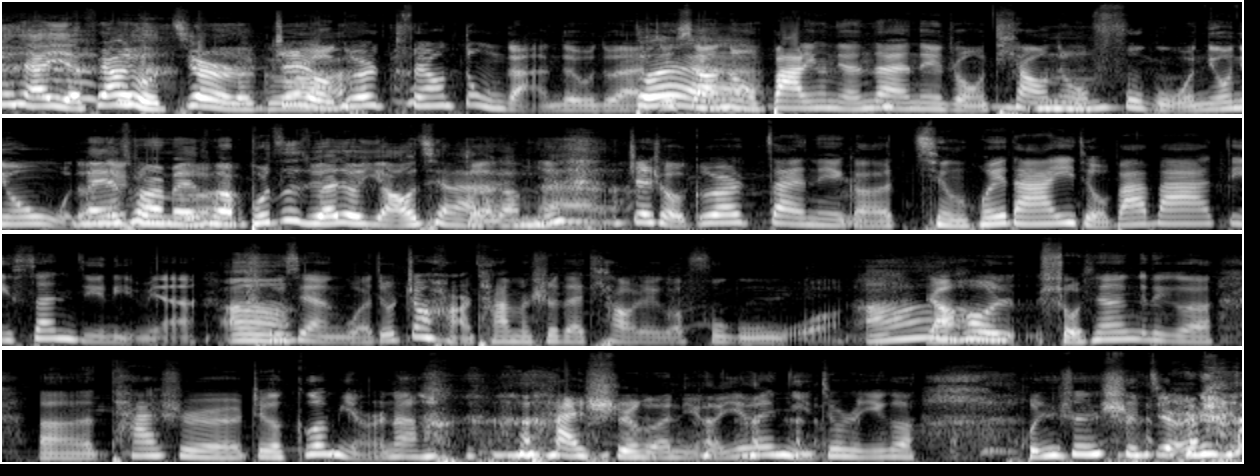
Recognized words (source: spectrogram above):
听起来也非常有劲儿的歌？这首歌非常动感，对不对？对就像那种八零年代那种跳那种嗯复古扭扭舞的那没种歌。错没错，不自觉就摇起来了。刚才这首歌在那个《请回答一九八八》第三集里面嗯出现过，就正好他们是在跳这个复古舞。啊，然后，首先这个呃，它是这个歌名儿呢，太适合你了，因为你就是一个浑身是劲儿的人。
